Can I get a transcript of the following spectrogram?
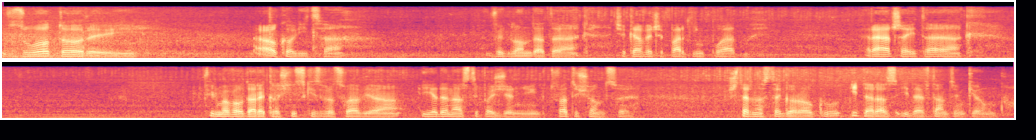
w Złotoryi a okolica wygląda tak. Ciekawe czy parking płatny. Raczej tak. Filmował Darek Kraśnicki z Wrocławia 11 październik 2014 roku i teraz idę w tamtym kierunku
